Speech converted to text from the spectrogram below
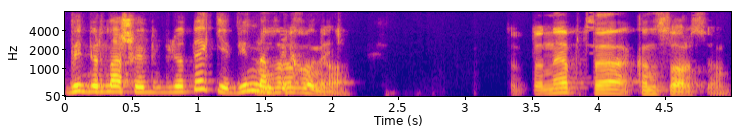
вибір нашої бібліотеки, він нам Ну, підходить. Тобто НЕП це консорціум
